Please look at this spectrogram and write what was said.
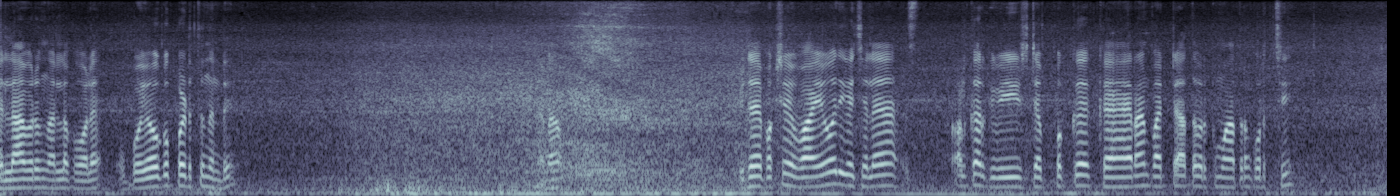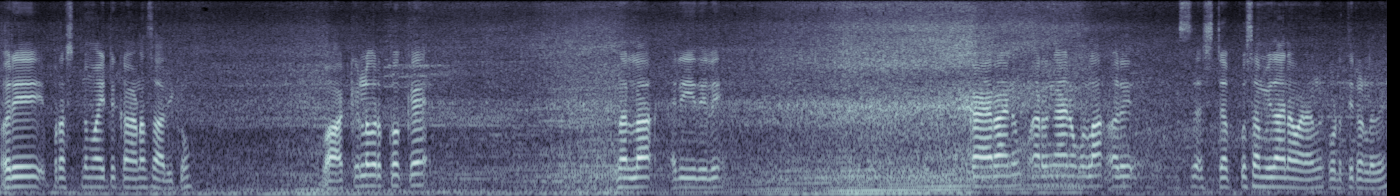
എല്ലാവരും നല്ല പോലെ ഉപയോഗപ്പെടുത്തുന്നുണ്ട്. കാരണം പിന്നെ പക്ഷേ വയോധിക ചില ആൾക്കാർക്ക് ഈ സ്റ്റെപ്പൊക്കെ കയറാൻ പറ്റാത്തവർക്ക് മാത്രം കുറച്ച് ഒരു പ്രശ്നമായിട്ട് കാണാൻ സാധിക്കും. ബാക്കിയുള്ളവർക്കൊക്കെ നല്ല രീതിയിൽ കയറാനും ഇറങ്ങാനുമുള്ള ഒരു സ്റ്റെപ്പ് സംവിധാനമാണ് കൊടുത്തിട്ടുള്ളത്.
